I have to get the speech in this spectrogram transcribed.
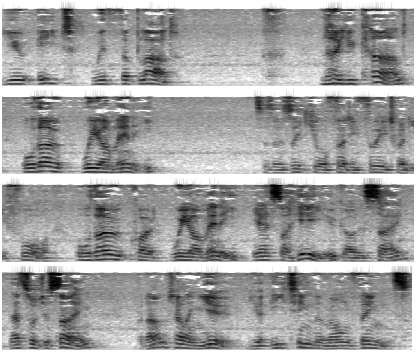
you eat with the blood. no you can't, although we are many. Is Ezekiel 33:24, Although, quote, we are many, yes I hear you, God is saying, that's what you're saying, but I'm telling you, you're eating the wrong things.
